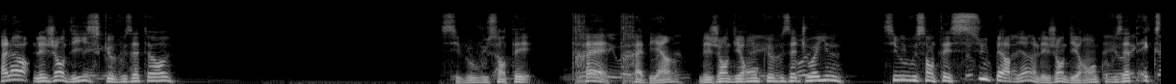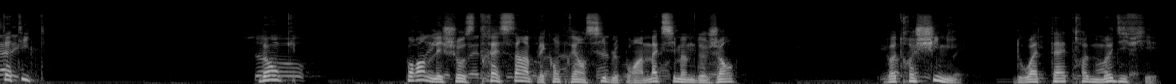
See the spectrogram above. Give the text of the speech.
alors les gens disent que vous êtes heureux. Si vous vous sentez très très bien, les gens diront que vous êtes joyeux. Si vous vous sentez super bien, les gens diront que vous êtes extatique. Donc, pour rendre les choses très simples et compréhensibles pour un maximum de gens, votre chimie doit être modifiée.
